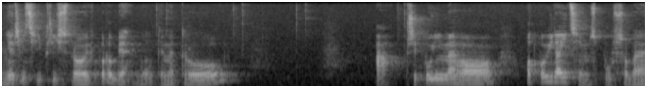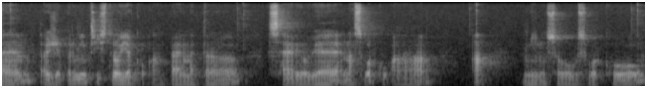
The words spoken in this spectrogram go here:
měřící přístroj v podobě multimetru a připojíme ho odpovídajícím způsobem, takže první přístroj jako ampermetr sériově na svorku A a minusovou svorku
